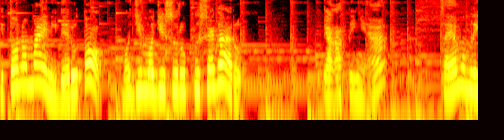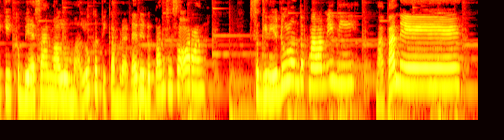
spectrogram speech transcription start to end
hito no mae ni deru to moji-moji suru kuse ga aru. Yang artinya, saya memiliki kebiasaan malu-malu ketika berada di depan seseorang. Segini dulu untuk malam ini. Mata nih!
